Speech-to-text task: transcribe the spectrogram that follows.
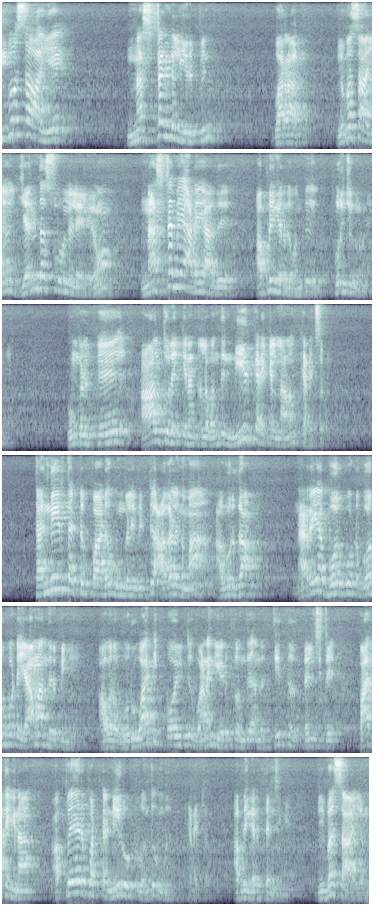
விவசாய நஷ்டங்கள் இருப்பின் வராது. விவசாயம் எந்த சூழ்நிலையிலையும் நஷ்டமே அடையாது. அப்படிங்கிறத வந்து புரிஞ்சுக்கணும் நீங்கள் உங்களுக்கு ஆழ்துளை கிணற்றுல வந்து நீர் கிடைக்கலனாலும் கிடைச்சிடும் தண்ணீர் தட்டுப்பாடு உங்களை விட்டு அகலணுமா? அவர் தான் நிறைய போர் போட்டு போர் போட்டு ஏமாந்துருப்பீங்க. அவரை ஒரு வாட்டி போயிட்டு வணங்கி எடுத்து வந்து அந்த தீர்த்தத்தை தெளிச்சுட்டு பார்த்தீங்கன்னா அப்பேற்பட்ட நீரூற்று வந்து உங்களுக்கு கிடைக்கும். அப்படிங்கிறத தெரிஞ்சுங்க. விவசாயம்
